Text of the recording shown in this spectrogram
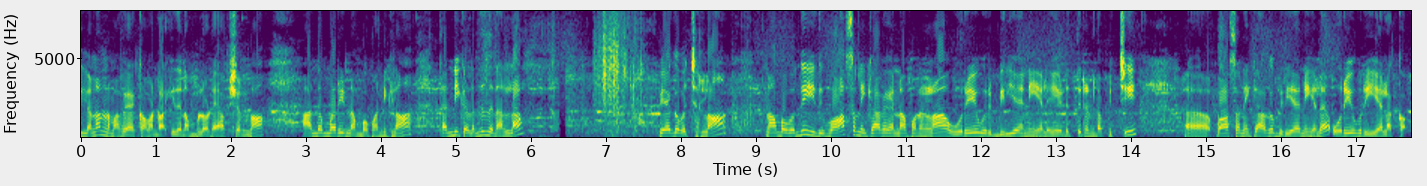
இல்லைன்னா நம்ம சேர்க்க வேண்டாம் இது நம்மளோட ஆப்ஷன் தான். அந்த மாதிரி நம்ம பண்ணிக்கலாம். தண்ணி கலந்து இது நல்லா வேக வச்சிடலாம். நாம் வந்து இது வாசனைக்காக என்ன பண்ணலாம்? ஒரே ஒரு பிரியாணி இலையை எடுத்து ரெண்டாக பிச்சு வாசனைக்காக பிரியாணி இலை ஒரே ஒரு ஏலக்காய்.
